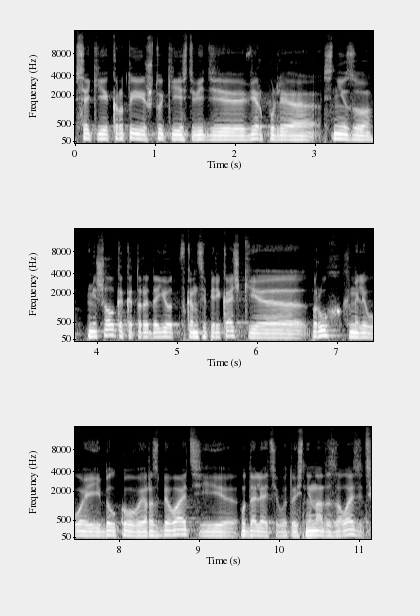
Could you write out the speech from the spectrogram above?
Всякие крутые штуки есть в виде верпуля снизу. Мешалка, которая дает в конце перекачки э, рух хмелевой и белковый разбивать и удалять его. То есть не надо залазить,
